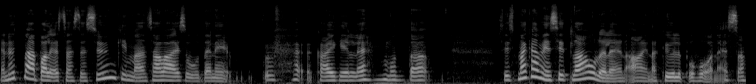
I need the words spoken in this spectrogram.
Ja nyt mä paljastan sen synkimmän salaisuuteni kaikille, mutta siis mä kävin sitten lauleleen aina kylpyhuoneessa,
